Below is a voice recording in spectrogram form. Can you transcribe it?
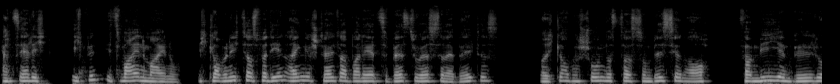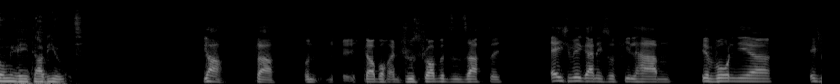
Ganz ehrlich, ich bin, ist meine Meinung. Ich glaube nicht, dass wir den eingestellt haben, weil er jetzt der beste Wrestler der Welt ist. Aber ich glaube schon, dass das so ein bisschen auch Familienbildung AEW ist. Ja, klar. Und ich glaube auch ein Juice Robinson sagt sich, ich will gar nicht so viel haben. Wir wohnen hier. Ich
